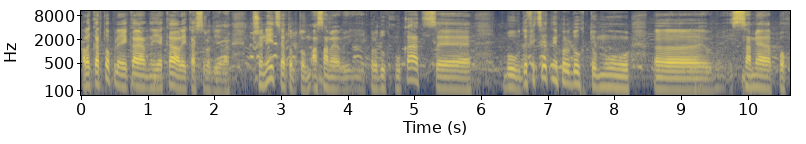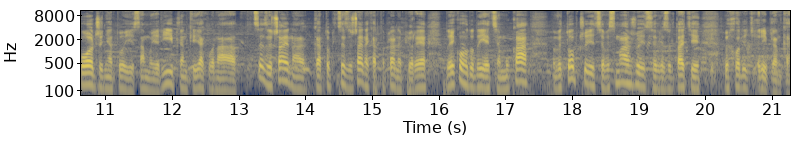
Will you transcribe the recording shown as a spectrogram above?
Але картопля, яка не яка, але якась родила. Пшениця, тобто, а саме продукт мука, це був дефіцитний продукт, тому е, саме походження тої самої ріплянки, як вона це звичайна картоп, це звичайне картопляне пюре, до якого додається мука, витопчується, висмажується. В результаті виходить ріплянка.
